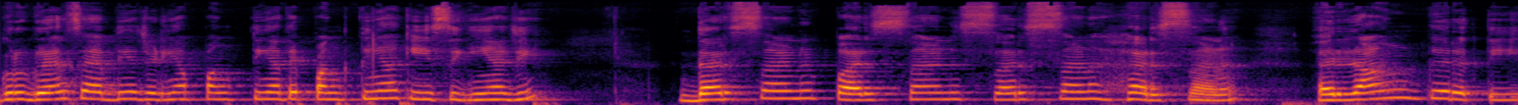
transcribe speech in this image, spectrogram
ਗੁਰੂ ਗ੍ਰੰਥ ਸਾਹਿਬ ਦੀਆਂ ਜਿਹੜੀਆਂ ਪੰਕਤੀਆਂ ਤੇ ਪੰਕਤੀਆਂ ਕੀ ਸੀਗੀਆਂ ਜੀ? ਦਰਸ਼ਨ ਪਰਸਨ ਸਰਸਣ, ਹਰਸਣ। ਰੰਗ ਰਤੀ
